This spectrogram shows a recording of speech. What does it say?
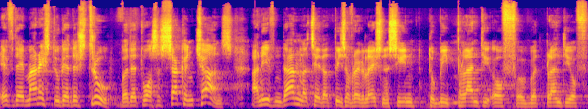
if they managed to get this through. But it was a second chance. And even then, let's say that piece of regulation is seen to be plenty of, uh, with plenty of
